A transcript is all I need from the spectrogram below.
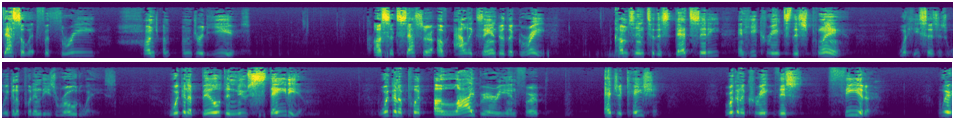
desolate for 300 years. A successor of Alexander the Great comes into this dead city and he creates this plan. What he says is, we're going to put in these roadways. We're going to build a new stadium we're going to put a library in for education. We're going to create this theater. We're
